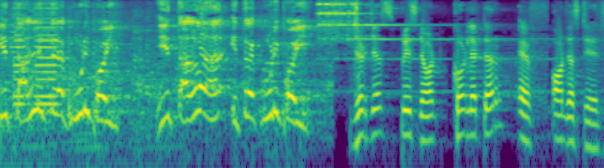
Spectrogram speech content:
ഈ തള്ളിത്ര ഇത്ര കൂടിപ്പോയി. ഈ തള്ള ഇത്ര കൂടിപ്പോയി. Judges, please note code letter F on the stage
